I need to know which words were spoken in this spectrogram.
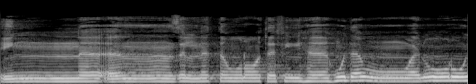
إنا أنزلنا التوراة فيها هدى ونور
